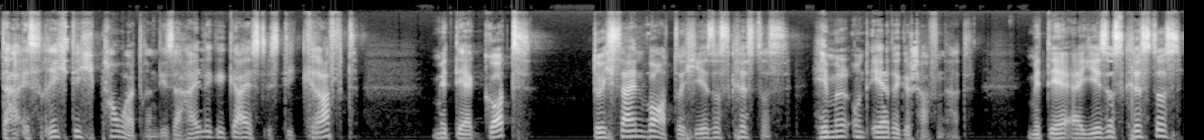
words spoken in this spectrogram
Da ist richtig Power drin. Dieser Heilige Geist ist die Kraft, mit der Gott durch sein Wort, durch Jesus Christus, Himmel und Erde geschaffen hat, mit der er Jesus Christus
